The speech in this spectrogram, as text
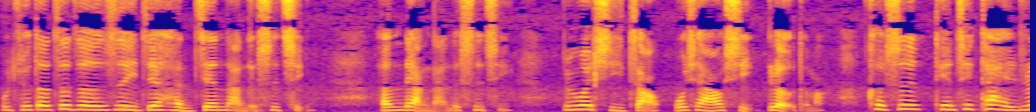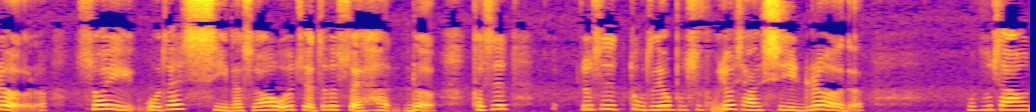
我觉得这真的是一件很艰难的事情，很两难的事情，因为洗澡我想要洗热的嘛。可是天气太热了，所以我在洗的时候，我就觉得这个水很热。可是，就是肚子又不舒服，又想洗热的。我不知道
